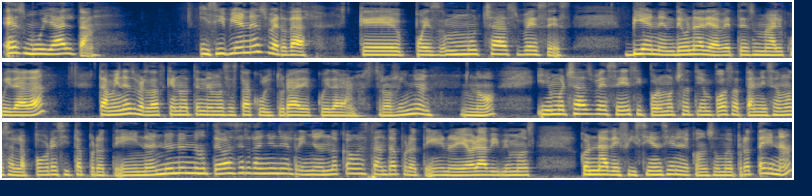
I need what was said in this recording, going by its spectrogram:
es muy alta. Y si bien es verdad que pues muchas veces vienen de una diabetes mal cuidada, también es verdad que no tenemos esta cultura de cuidar a nuestro riñón. ¿No? Y muchas veces y por mucho tiempo satanizamos a la pobrecita proteína. No, no, no, te va a hacer daño en el riñón, no comas tanta proteína. Y ahora vivimos con una deficiencia en el consumo de proteína.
